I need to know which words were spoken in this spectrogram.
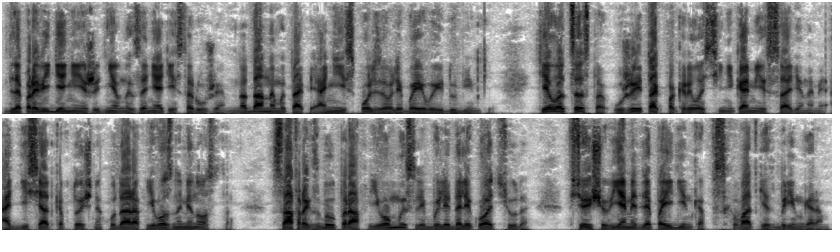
для проведения ежедневных занятий с оружием. На данном этапе они использовали боевые дубинки. Тело Цеста уже и так покрылось синяками и ссадинами от десятков точных ударов его знаменосца. Сафракс был прав, его мысли были далеко отсюда все еще в яме для поединков, в схватке с Брингером.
